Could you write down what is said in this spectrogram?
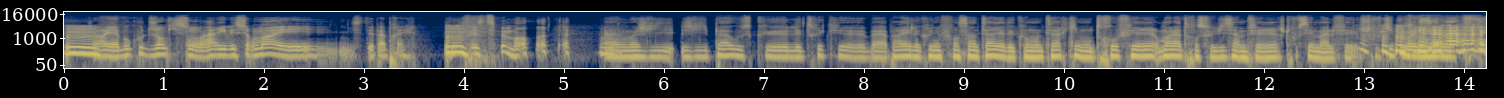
Hmm. Genre, il y a beaucoup de gens qui sont arrivés sur moi et ils n'étaient pas prêts, Mm. manifestement. Euh, moi, je lis, je lis pas où ce que les trucs. euh, bah, pareil, la chronique France Inter, il y a des commentaires qui m'ont trop fait rire. Moi, la transphobie, ça me fait rire. Je trouve que c'est mal fait. Je trouve qu'il pourrait C'est le- mal fait.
